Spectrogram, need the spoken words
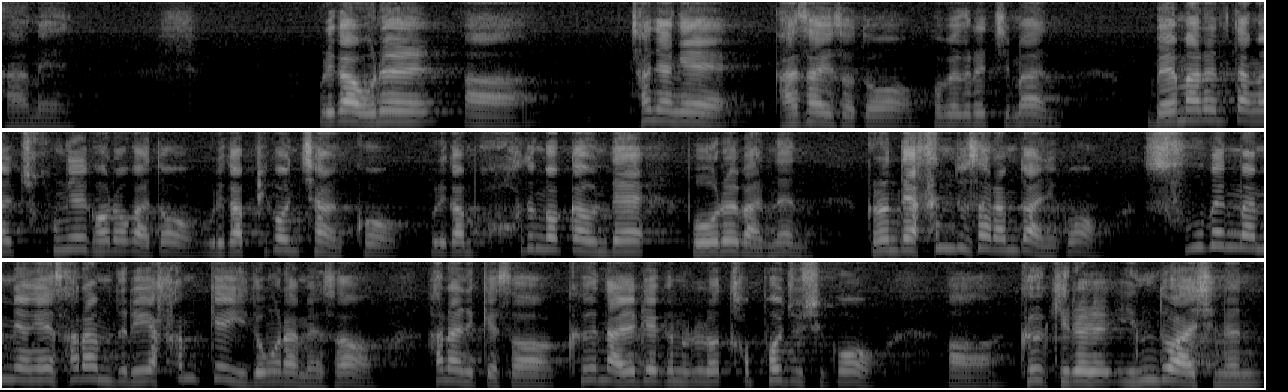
아멘. 우리가 오늘 아, 찬양의 가사에서도 고백을 했지만 메마른 땅을 종일 걸어가도 우리가 피곤치 않고 우리가 모든 것 가운데 보호를 받는 그런데 한두 사람도 아니고 수백만 명의 사람들이 함께 이동을 하면서 하나님께서 그 날개 그늘로 덮어주시고 어, 그 길을 인도하시는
